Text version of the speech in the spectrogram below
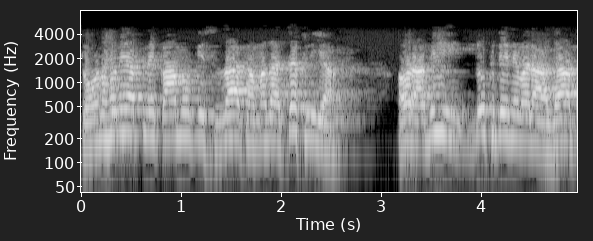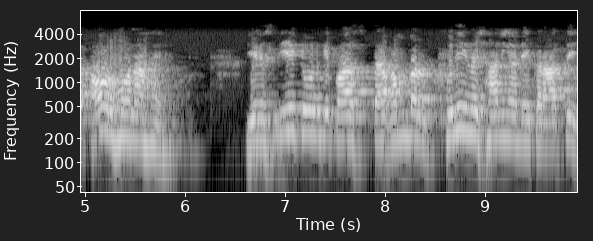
تو انہوں نے اپنے کاموں کی سزا کا مزہ چکھ لیا اور ابھی دکھ دینے والا عذاب اور ہونا ہے۔ یہ اس لیے کہ ان کے پاس پیغمبر کھلی نشانیاں لے کر آتے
